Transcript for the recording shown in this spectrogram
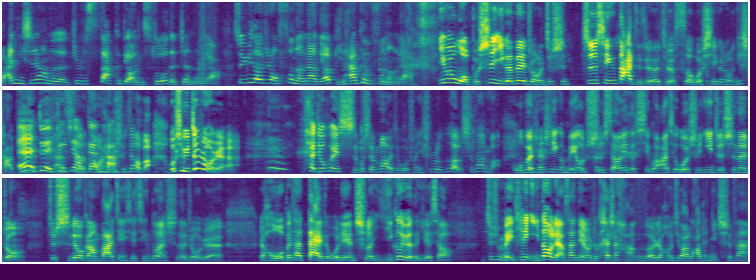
把你身上的就是 suck 掉你所有的正能量，所以遇到这种负能量，你要比他更负能量。因为我不是一个那种就是知心大姐姐的角色，我是一个那种你傻逼，哎，对，就这样干他睡觉吧，我属于这种人。他就会时不时冒一句我说你是不是饿了吃饭吧。我本身是一个没有吃宵夜的习惯，而且我是一直是那种就十六杠八间歇性断食的这种人。然后我被他带着，我连吃了一个月的夜宵，就是每天一到两三点钟就开始喊饿，然后就要拉着你吃饭。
